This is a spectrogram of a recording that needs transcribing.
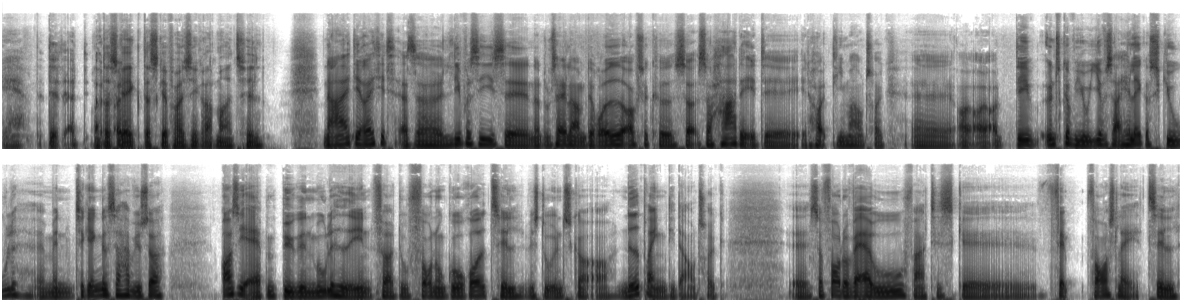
Ja. Det, det, og der skal, ikke, der skal faktisk ikke ret meget til. Nej, det er rigtigt. Altså lige præcis, øh, når du taler om det røde oksekød, så, så har det et, øh, et højt klimaaftryk. Øh, og, og, og det ønsker vi jo i og for sig heller ikke at skjule. Men til gengæld så har vi jo så også i appen bygget en mulighed ind, for at du får nogle gode råd til, hvis du ønsker at nedbringe dit aftryk. Så får du hver uge faktisk fem forslag til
